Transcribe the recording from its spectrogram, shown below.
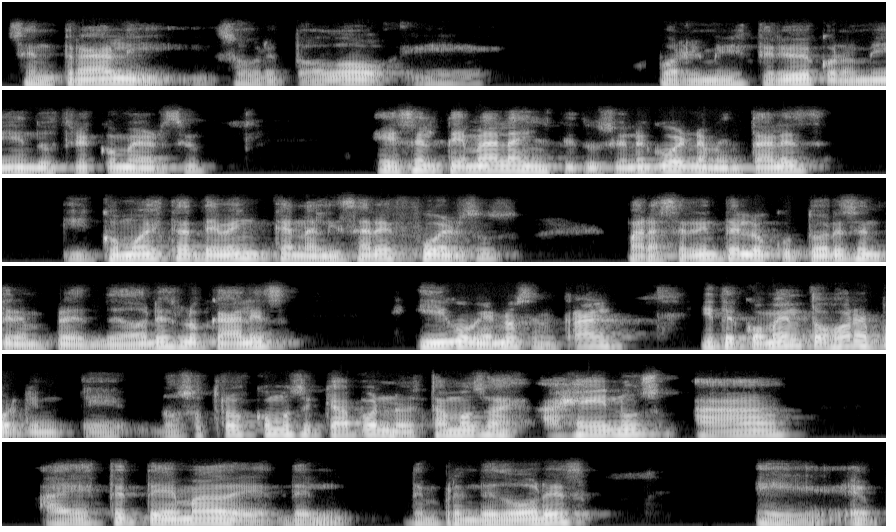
central y sobre todo eh, por el Ministerio de Economía, Industria y Comercio, es el tema de las instituciones gubernamentales y cómo éstas deben canalizar esfuerzos para ser interlocutores entre emprendedores locales y gobierno central. Y te comento, Jorge, porque eh, nosotros como SICAPO no estamos ajenos a, este tema de emprendedores eh, eh,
